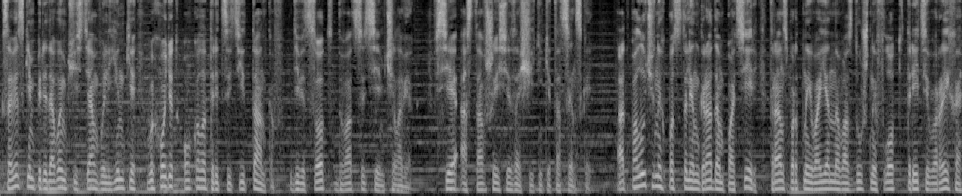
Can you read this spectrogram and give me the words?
к советским передовым частям в Ильинке выходят около 30 танков, 927 человек. Все оставшиеся защитники Тацинской. От полученных под Сталинградом потерь транспортный военно-воздушный флот Третьего Рейха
